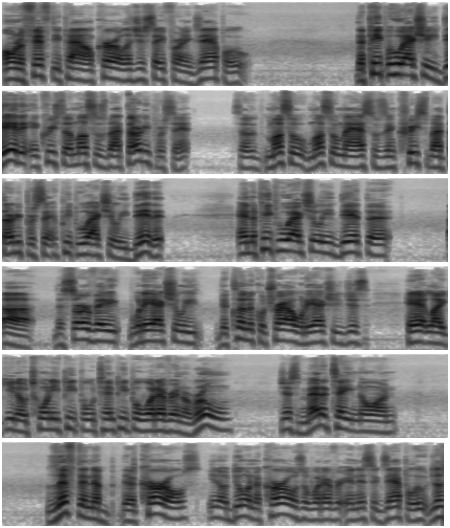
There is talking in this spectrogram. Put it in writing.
on a 50 pound curl, let's just say for an example, the people who actually did it increased their muscles by 30%. So muscle muscle mass was increased by 30%, people who actually did it. And the people who actually did the uh, the survey, where they actually the clinical trial, where they actually just had like you know 20 people, 10 people, whatever in a room, just meditating on lifting the, the curls, you know, doing the curls or whatever. In this example, they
